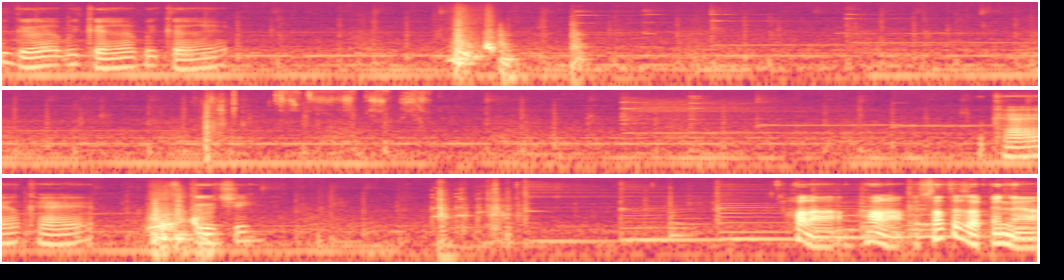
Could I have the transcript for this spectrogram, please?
We good, we good, we good. Okay, okay. It's Gucci. Hold on, hold on. If something's up in there.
